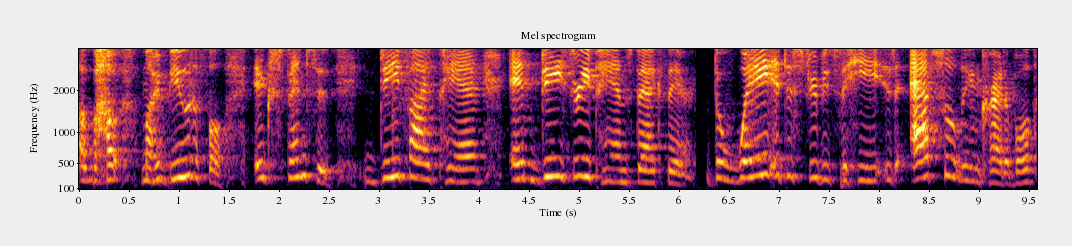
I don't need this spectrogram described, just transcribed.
about my beautiful, expensive D5 pan and D3 pans back there. The way it distributes the heat is absolutely incredible.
